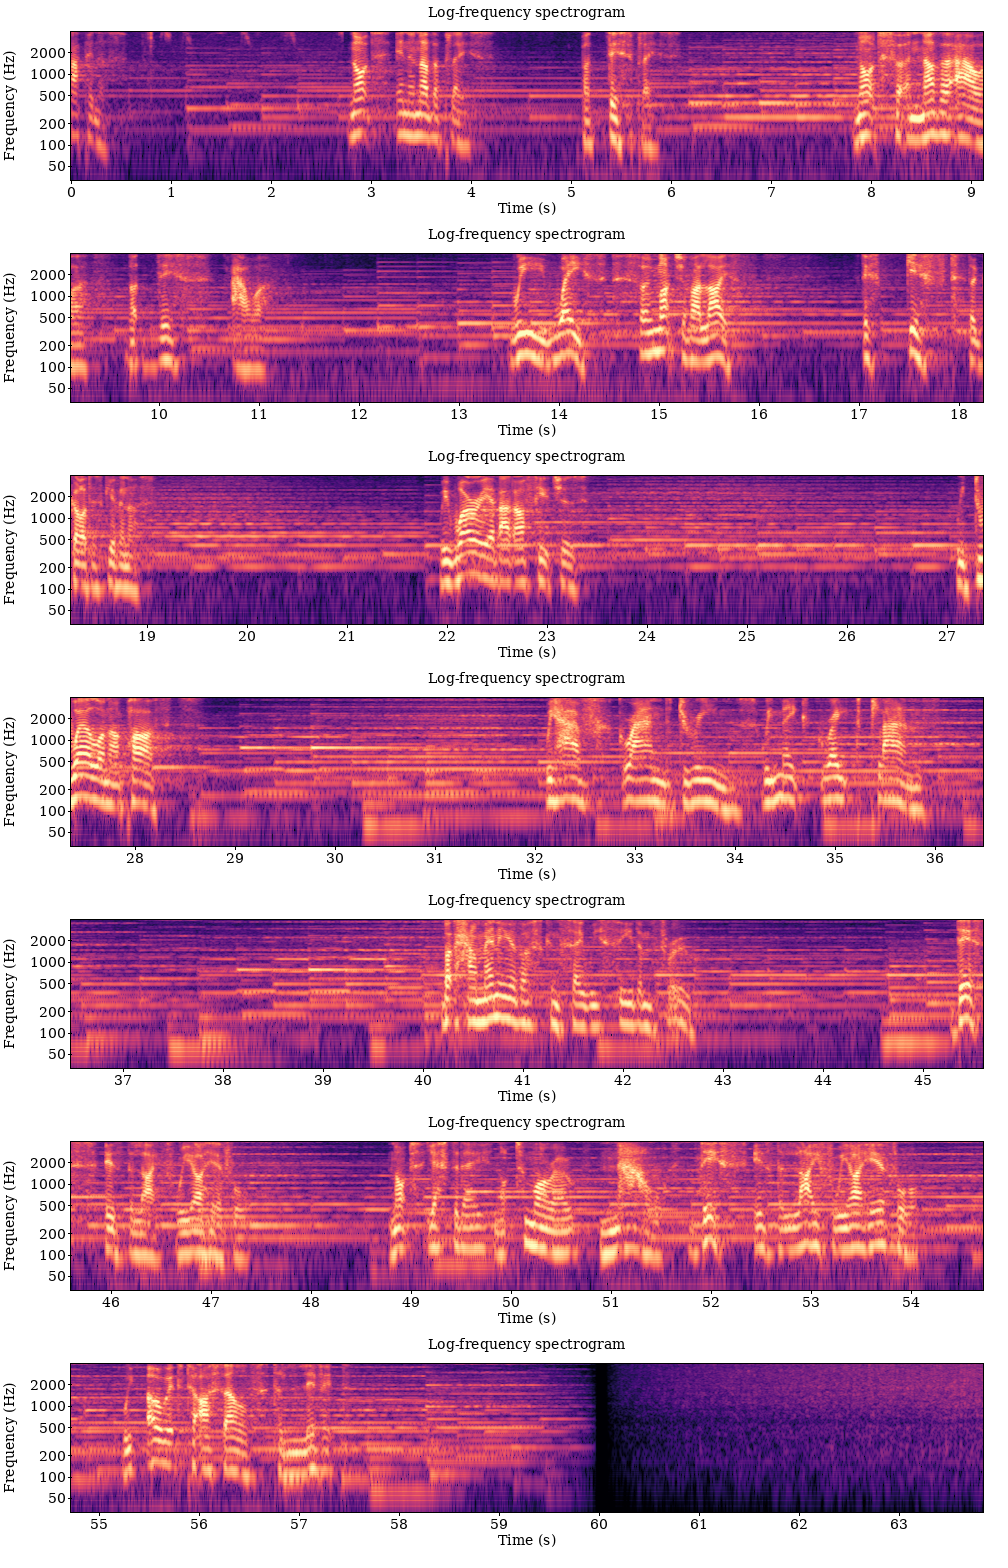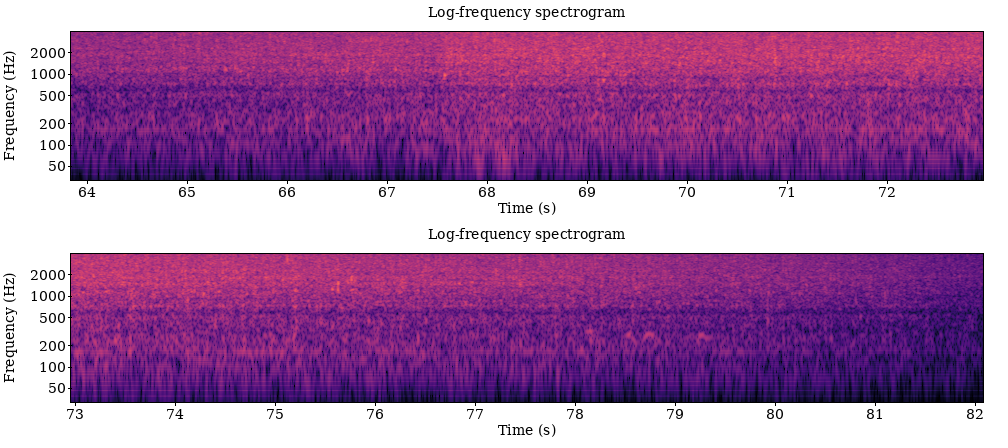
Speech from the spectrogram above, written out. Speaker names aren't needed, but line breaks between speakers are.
happiness. Not in another place, but this place. Not for another hour, but this hour. We waste so much of our life, this gift that God has given us. We worry about our futures. We dwell on our pasts. We have grand dreams. We make great plans. But how many of us can say we see them through? This is the life we are here for. Not yesterday, not tomorrow, now. This is the life we are here for. We owe it to ourselves to live it.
